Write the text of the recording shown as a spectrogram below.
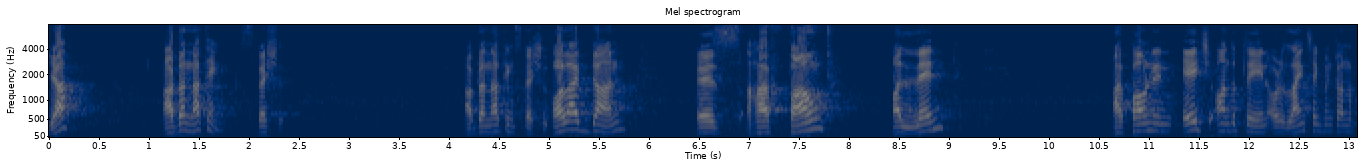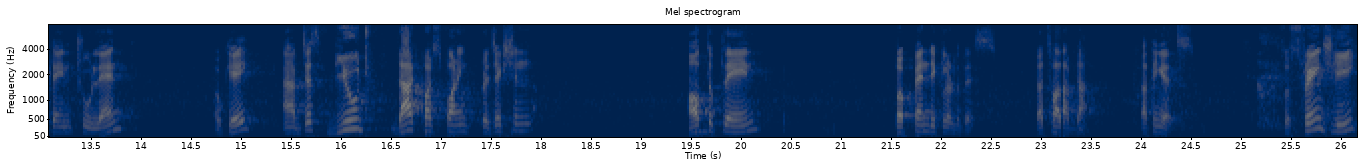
Yeah? I have done nothing special. I have done nothing special. All I have done is I have found a length, I have found an edge on the plane or a line segment on the plane true length, okay, and I have just viewed that corresponding projection of the plane perpendicular to this. That is all I have done, nothing else. So, strangely,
